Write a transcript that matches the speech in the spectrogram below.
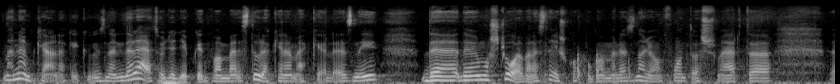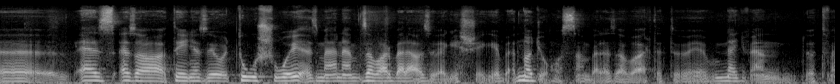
már nem kell neki küzdeni, de lehet, hogy egyébként van benne, ezt tőle kéne megkérdezni, de, de ő most jól van, ezt le is kopogom, mert ez nagyon fontos, mert ez, ez a tényező, hogy túlsúly, ez már nem zavar bele az ő egészségében. Nagyon hosszan bele zavar, tehát ő 40-50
